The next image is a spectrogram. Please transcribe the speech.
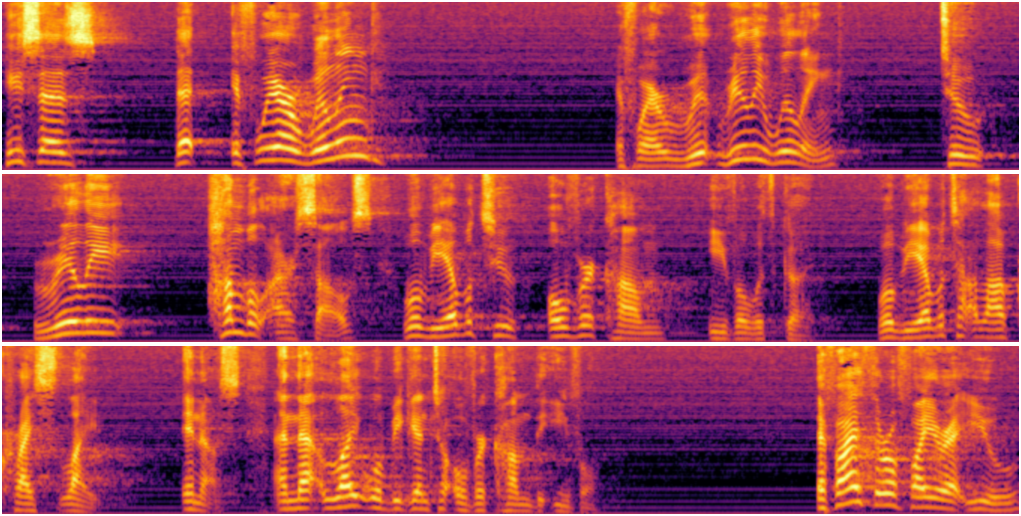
He says that if we are willing, if we're re- really willing to really humble ourselves, we'll be able to overcome evil with good. We'll be able to allow Christ's light in us, and that light will begin to overcome the evil. If I throw fire at you,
